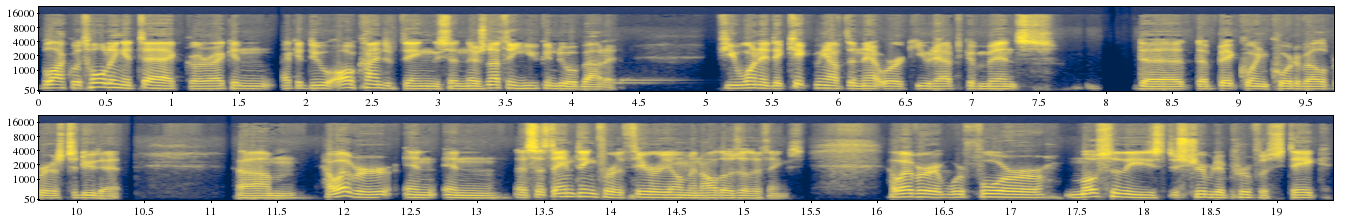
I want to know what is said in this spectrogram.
block withholding attack, or I can I could do all kinds of things, and there's nothing you can do about it. If you wanted to kick me off the network, you'd have to convince the the Bitcoin core developers to do that. Um, however, in in it's the same thing for Ethereum and all those other things. However, we're for most of these distributed proof of stake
